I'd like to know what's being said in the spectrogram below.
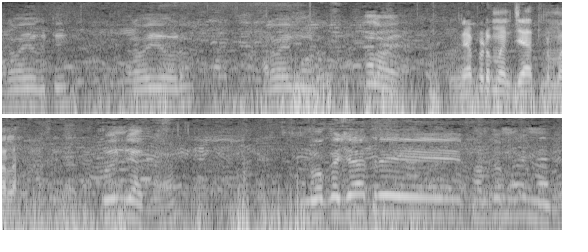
అరవై ఒకటి అరవై ఏడు అరవై మూడు నలభై ఎప్పుడు మన జాతర మళ్ళీ? జాతర. ఒక జాతర పంతొమ్మిది మంది.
